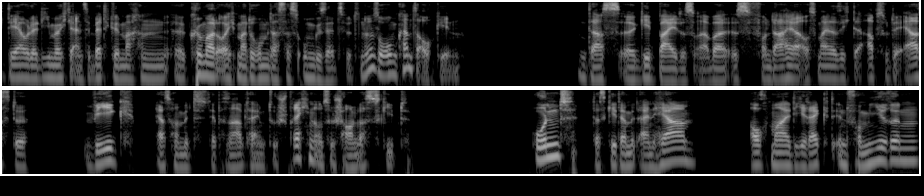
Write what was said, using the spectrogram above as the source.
der oder die möchte ein Sabbatical machen, äh, kümmert euch mal darum, dass das umgesetzt wird. Ne? So rum kann es auch gehen. Das äh, geht beides, aber ist von daher aus meiner Sicht der absolute erste Weg, erstmal mit der Personalabteilung zu sprechen und zu schauen, was es gibt. Und, das geht damit einher, auch mal direkt informieren,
